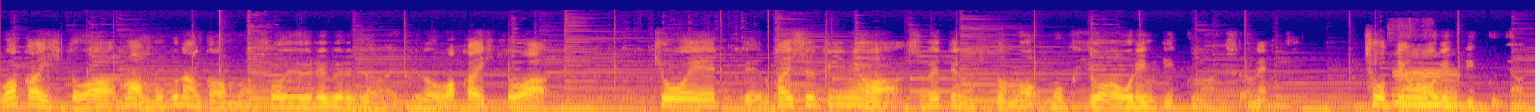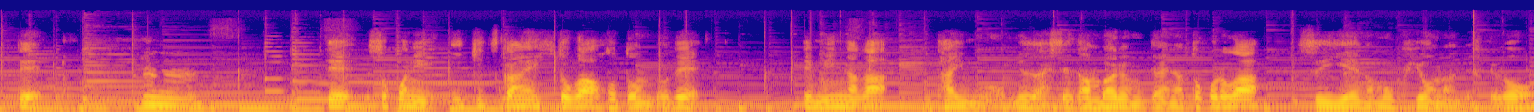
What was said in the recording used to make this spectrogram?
若い人はまあ僕なんかはもうそういうレベルじゃないけど若い人は競泳って最終的には全ての人の目標はオリンピックなんですよね。頂点はオリンピックにあって、うん。でそこに行き着かない人がほとんどででみんながタイムを目指して頑張るみたいなところが水泳の目標なんですけど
